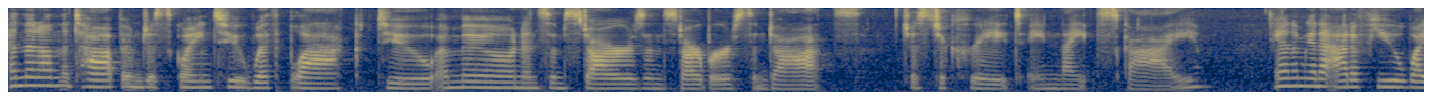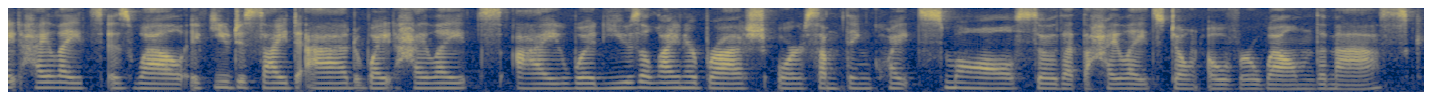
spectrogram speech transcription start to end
And then on the top, I'm just going to, with black, do a moon and some stars and starbursts and dots just to create a night sky. And I'm going to add a few white highlights as well. If you decide to add white highlights, I would use a liner brush or something quite small so that the highlights don't overwhelm the mask.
